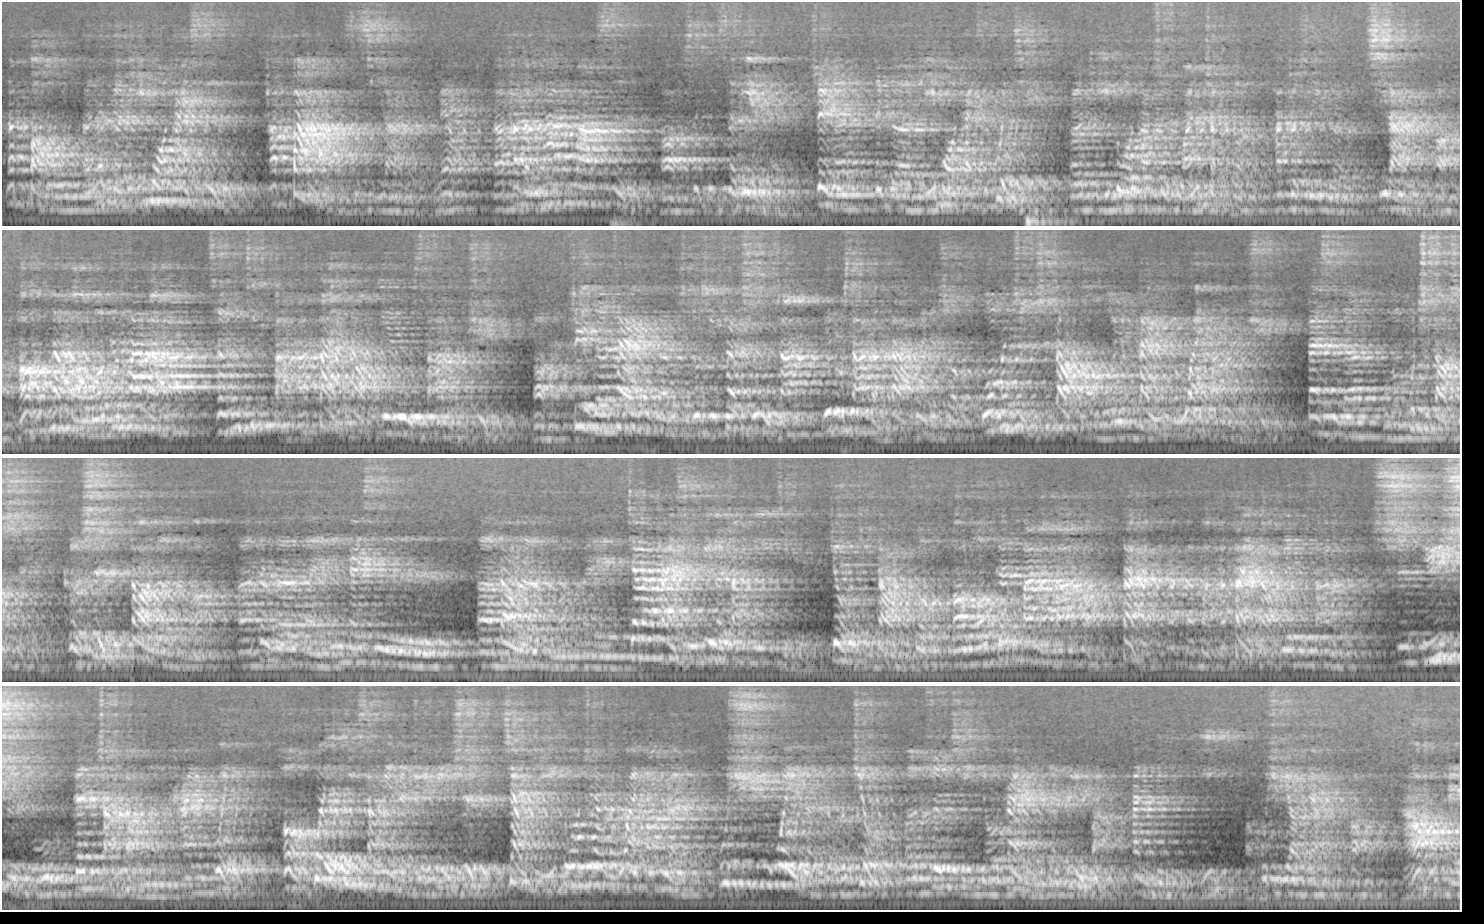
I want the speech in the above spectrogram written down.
那保呃那个提摩太是他爸爸是希腊人，有没有？然后他的妈妈是啊是以色列人，所以呢，这个提摩太是混血，而提多他是完整的，他就是一个希腊人啊。好，那保罗跟巴拿巴。曾经把他带到耶路撒冷去啊，所以呢，在那个使徒行传十五章耶路撒冷大会的时候，我们只知道保罗有带一个外邦人去，但是呢，我们不知道是谁。可是到了什么？呃，这个呃，应该是呃，到了什么？呃，加拉太书第二章一就提到说，保罗跟巴拿巴哈带他把他带到耶路撒冷，使与使徒跟长老们开会。后会议上面的决定是，像提多这样的外邦人，不需为了得救而遵循犹太人的律法和礼仪啊，不需要这样啊。好，OK。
